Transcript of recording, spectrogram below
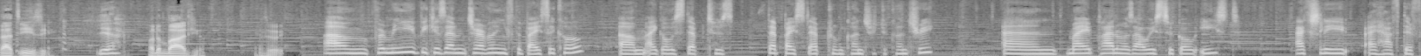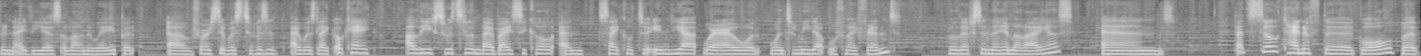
That's easy. Yeah. What about you? Um, for me, because I'm traveling with the bicycle, um, I go step to step by step from country to country, and my plan was always to go east. Actually, I have different ideas along the way, but um, first it was to visit. I was like, okay, I'll leave Switzerland by bicycle and cycle to India, where I want, want to meet up with my friend who lives in the Himalayas, and that's still kind of the goal. But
